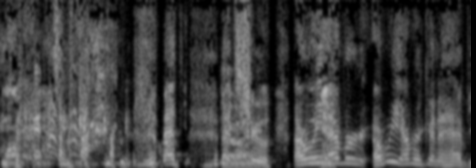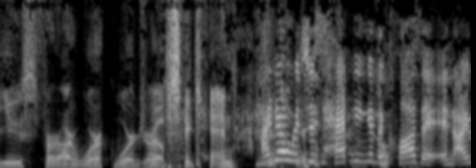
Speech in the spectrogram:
long pants. that's that's true. Are we yeah. ever are we ever going to have use for our work wardrobes again? I know it's just hanging in the oh. closet. And I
